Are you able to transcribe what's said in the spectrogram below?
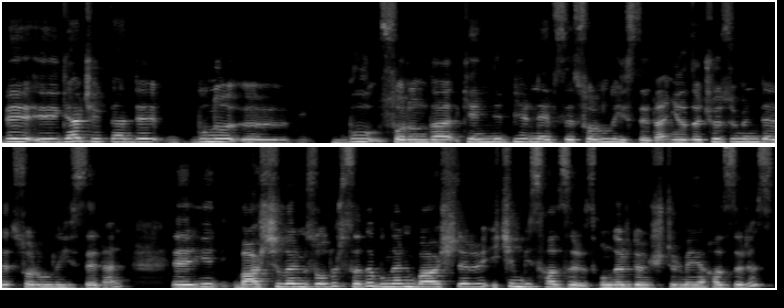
ve e, gerçekten de bunu e, bu sorunda kendini bir nebze sorumlu hisseden ya da çözümünde sorumlu hisseden e, bağışçılarımız olursa da bunların bağışları için biz hazırız. Bunları dönüştürmeye hazırız.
